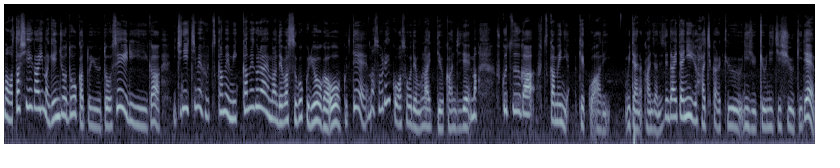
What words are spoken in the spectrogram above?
まあ、私が今現状どうかというと生理が1日目2日目3日目ぐらいまではすごく量が多くて、まあ、それ以降はそうでもないっていう感じで、まあ、腹痛が2日目に結構ありみたいな感じなんですね。だいたい28から929日周期で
